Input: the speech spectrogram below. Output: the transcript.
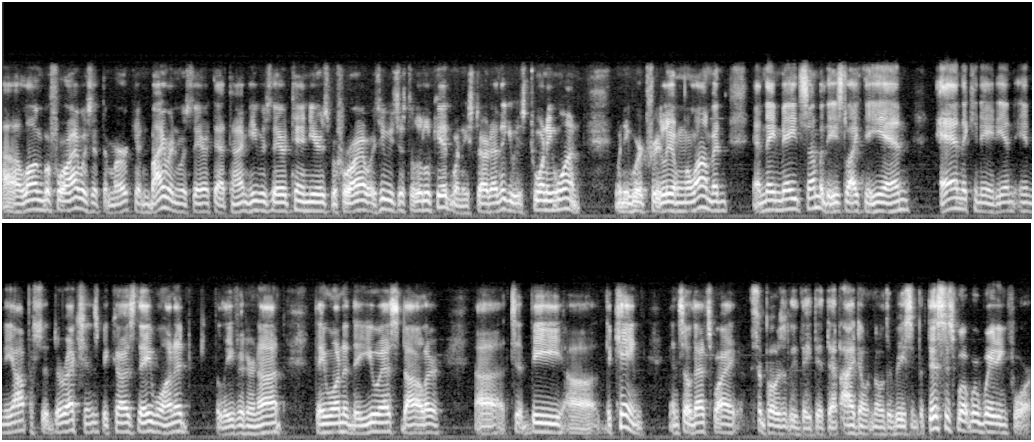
uh, long before I was at the Merc, and Byron was there at that time. He was there 10 years before I was. He was just a little kid when he started. I think he was 21 when he worked for Leo Melamed, and they made some of these, like the yen and the Canadian, in the opposite directions because they wanted, believe it or not, they wanted the U.S. dollar uh, to be uh, the king. And so that's why supposedly they did that. I don't know the reason, but this is what we're waiting for.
